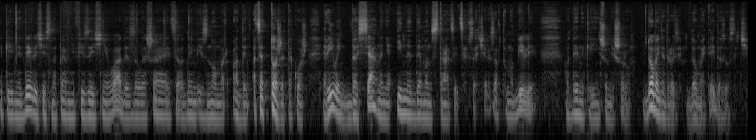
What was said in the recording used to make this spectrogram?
який, не дивлячись на певні фізичні вади, залишається одним із номер один. А це теж також рівень досягнення і не демонстрації. Це все через автомобілі, годинники і іншу мішуру. Думайте, друзі, думайте і до зустрічі.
